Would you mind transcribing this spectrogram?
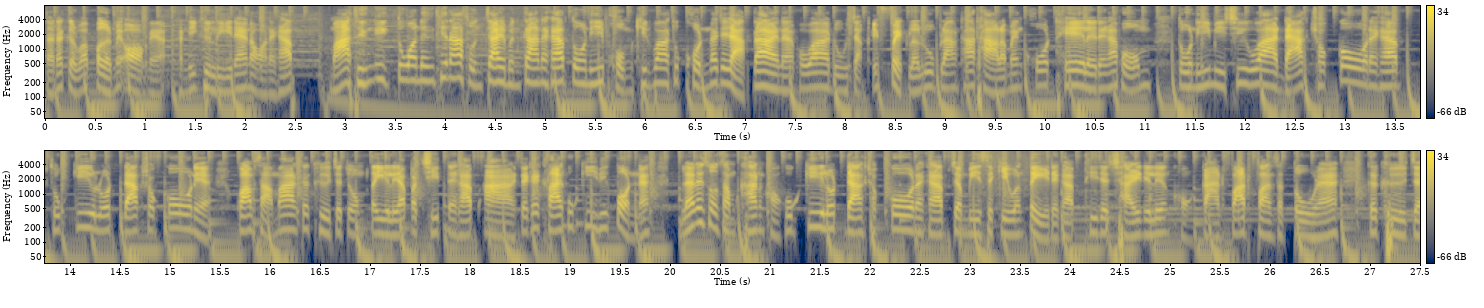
แต่ถ้าเกิดว่าเปิดไม่ออกเนี่ย อันนี้คือรีแน่นอนนะครับ มาถึงอีกตัวหนึ่งที่น่าสนใจเหมือนกันนะครับ ตัวนี้ผมคิดว่าทุกคนน่าจะอยากได้นะ เพราะว่าดูจากเอฟเฟกต์และรูปร่างท่าทางแล้วแม่งโคตรเท่เลยนะครับผม ตัวนี้มีชื่อว่า Dark Choco นะครับทุกกี้รส Dark Choco เนี่ยความสามารถก็คือจะโจมตีระยะประชิดนะครับอ่าจะคล้ายๆคุกกี้พริกป่นนะและในส่วนสำคัญของคุกกี้รส Dark Choco นะครับจะมีสกิลอันตินะครับที่จะใช้ในเรื่องของการฟาดฟันศัตรูนะก็คือจะ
